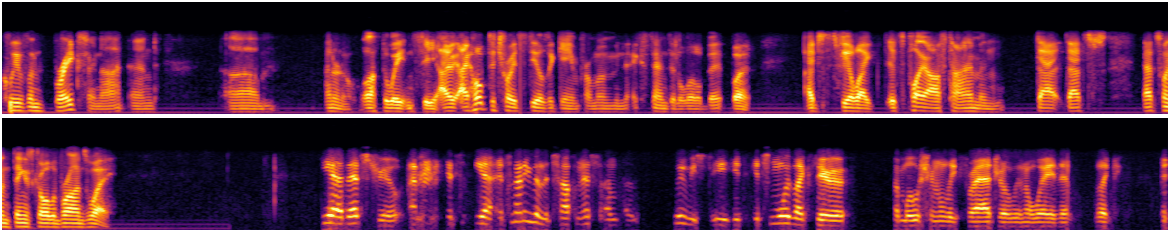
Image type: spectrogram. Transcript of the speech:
Cleveland breaks or not, and um, I don't know. We'll have to wait and see. I, I hope Detroit steals a game from them and extends it a little bit, but I just feel like it's playoff time, and that that's that's when things go LeBron's way. Yeah, that's true. I mean, it's yeah, it's not even the toughness. Um, maybe it, it's more like they're emotionally fragile in a way that like a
